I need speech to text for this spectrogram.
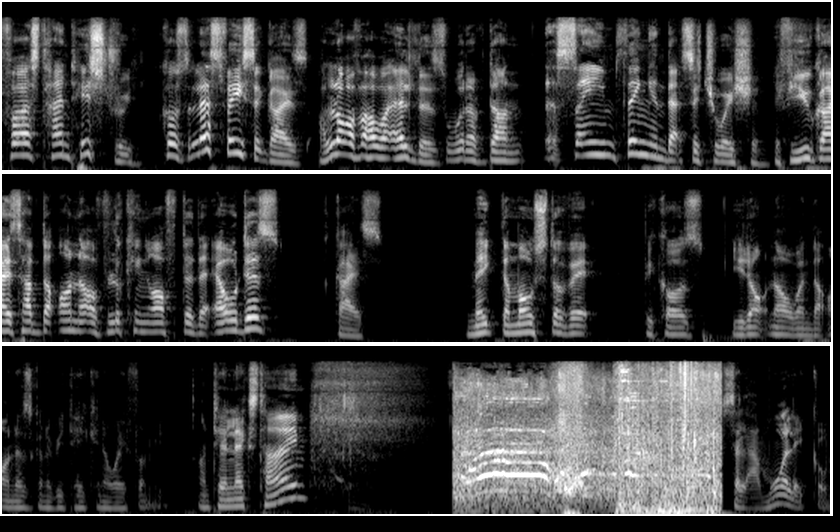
first-hand history. Because let's face it guys, a lot of our elders would have done the same thing in that situation. If you guys have the honour of looking after the elders, guys, make the most of it because you don't know when the honour is going to be taken away from you. Until next time, Assalamu alaikum.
